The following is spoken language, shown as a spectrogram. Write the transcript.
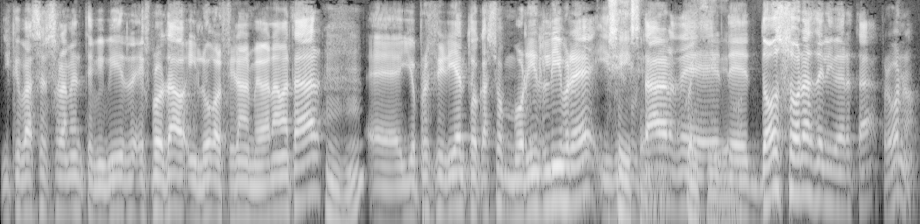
y que va a ser solamente vivir explotado y luego al final me van a matar, uh -huh. eh, yo preferiría en todo caso morir libre y sí, disfrutar de, de dos horas de libertad. Pero bueno.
